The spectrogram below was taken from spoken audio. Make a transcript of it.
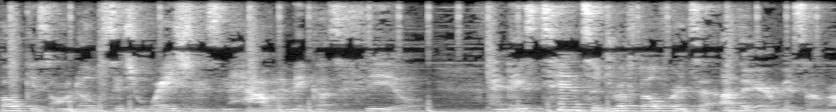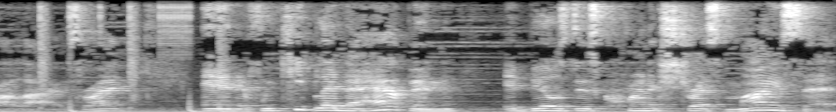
focused on those situations and how they make us feel. And they tend to drift over into other areas of our lives, right? And if we keep letting that happen, it builds this chronic stress mindset.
